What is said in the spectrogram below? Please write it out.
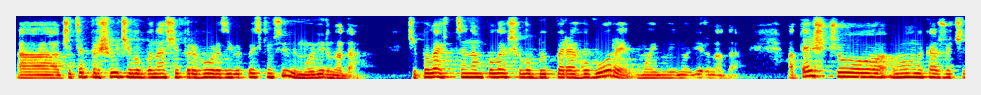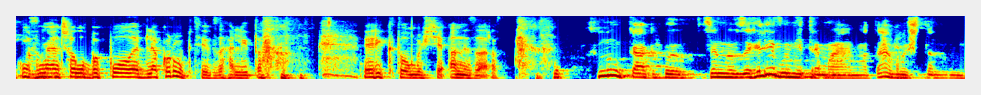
А, Чи це пришвидшило б наші переговори з Європейським Союзом? Ймовірно, да. Чи це нам полегшило би переговори? Ймовірно, да. А те, що, умовно кажучи, там... зменшило би поле для корупції взагалі-то рік тому ще, а не зараз. Ну, як би це ми взагалі в умі тримаємо. Та ми ж там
